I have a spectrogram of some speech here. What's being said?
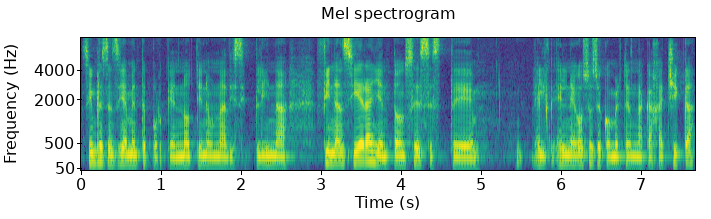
simple y sencillamente porque no tienen una disciplina financiera y entonces este, el, negocio se convierte en una caja chica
